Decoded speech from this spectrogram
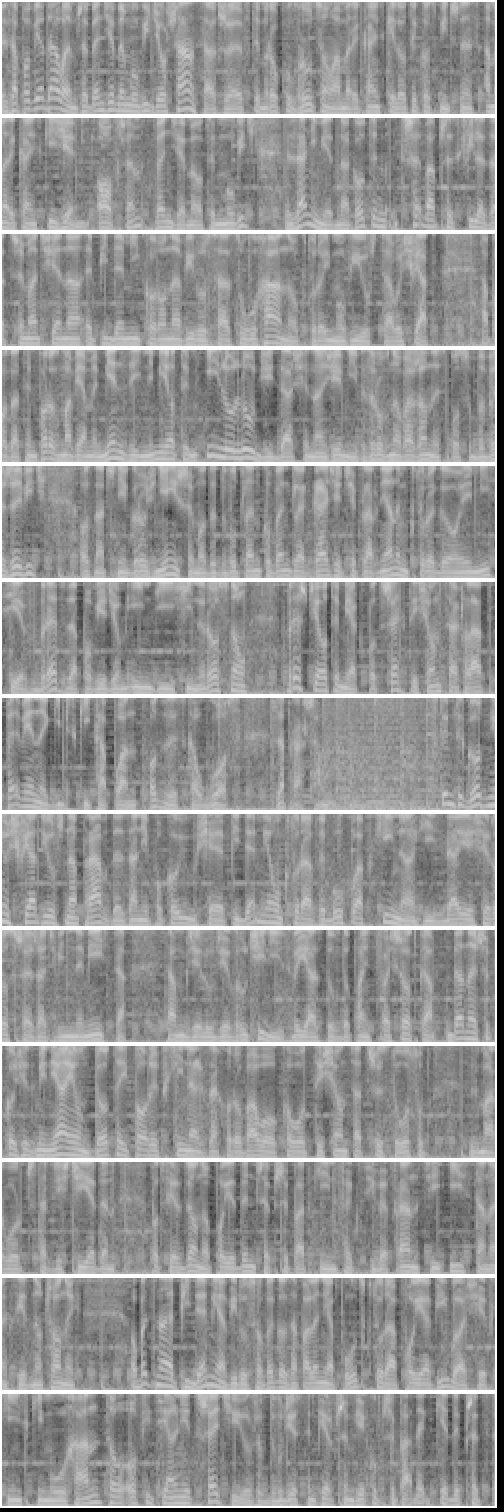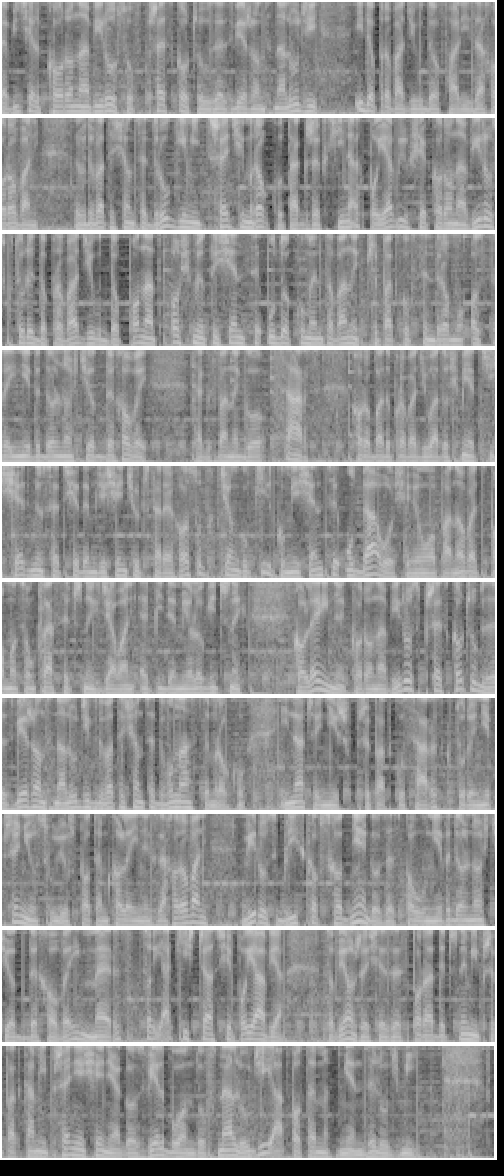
Zapowiadałem, że będziemy mówić o szansach, że w tym roku wrócą amerykańskie loty kosmiczne z amerykańskiej Ziemi. Owszem, będziemy o tym mówić. Zanim jednak o tym, trzeba przez chwilę zatrzymać się na epidemii koronawirusa z Wuhan, o której mówi już cały świat. A poza tym porozmawiamy m.in. o tym, ilu ludzi da się na Ziemi w zrównoważony sposób wyżywić, o znacznie groźniejszym od dwutlenku węgla gazie cieplarnianym, którego emisje wbrew zapowiedziom Indii i Chin rosną, wreszcie o tym, jak po trzech tysiącach lat pewien pewien egipski kapłan odzyskał głos. Zapraszam. W tym tygodniu świat już naprawdę zaniepokoił się epidemią, która wybuchła w Chinach i zdaje się rozszerzać w inne miejsca, tam gdzie ludzie wrócili z wyjazdów do państwa środka. Dane szybko się zmieniają. Do tej pory w Chinach zachorowało około 1300 osób, zmarło 41. Potwierdzono pojedyncze przypadki infekcji we Francji i Stanach Zjednoczonych. Obecna epidemia wirusowego zapalenia płuc, która pojawiła się w chińskim Wuhan, to oficjalnie trzeci już w XXI wieku przypadek, kiedy przedstawiciel koronawirusów przeskoczył ze zwierząt na ludzi i doprowadził do fali zachorowań. W 2002 i 2003 roku także w Chinach pojawił się koronawirus, który doprowadził do ponad 8 tysięcy udokumentowanych przypadków syndromu ostrej niewydolności oddechowej, tak zwanego SARS. Choroba doprowadziła do śmierci 774 osób. W ciągu kilku miesięcy udało się ją opanować z pomocą klasycznych działań epidemiologicznych. Kolejny koronawirus przeskoczył ze zwierząt na ludzi w 2012 roku. Inaczej niż w przypadku SARS, który nie przyniósł już potem kolejnych zachorowań, wirus bliskowschodniego zespołu niewydolności oddechowej MERS co jakiś czas się pojawia, co wiąże się ze sporadycznymi przypadkami przeniesienia go z wielbłądów na ludzi, a potem między ludźmi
